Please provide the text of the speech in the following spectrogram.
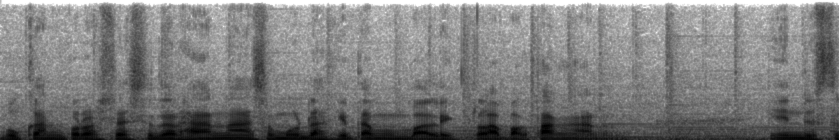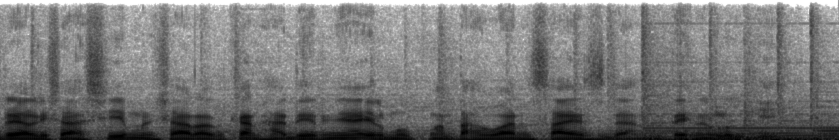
bukan proses sederhana semudah kita membalik telapak tangan. Industrialisasi mensyaratkan hadirnya ilmu pengetahuan, sains, dan teknologi.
